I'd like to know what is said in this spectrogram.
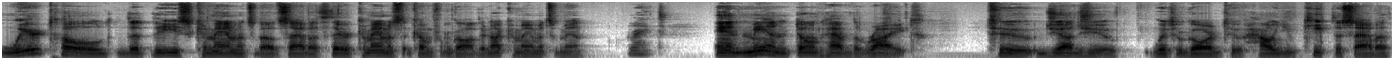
we're told that these commandments about Sabbath, they're commandments that come from God. They're not commandments of men. Right. And men don't have the right to judge you with regard to how you keep the Sabbath,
